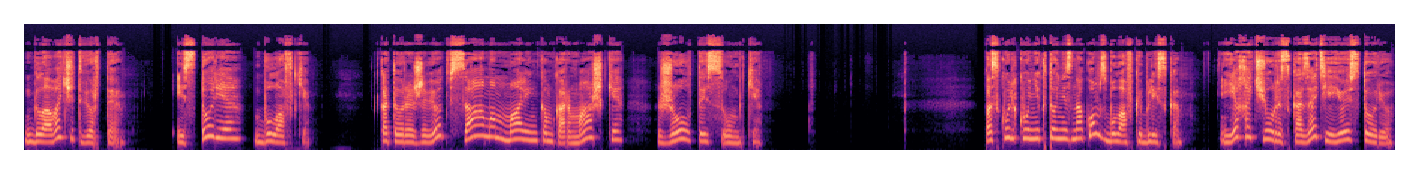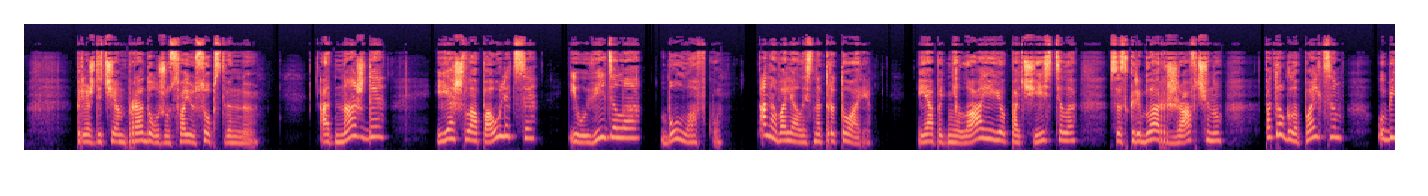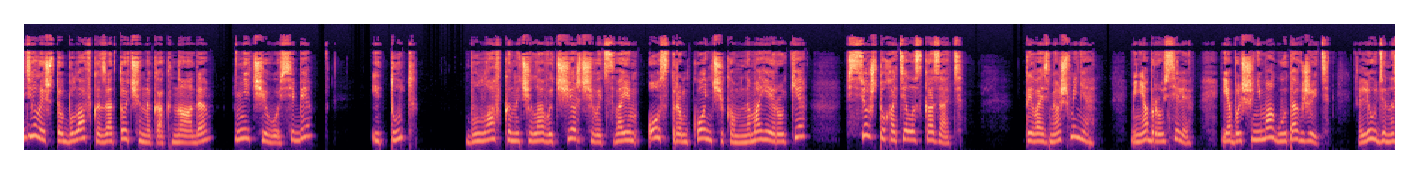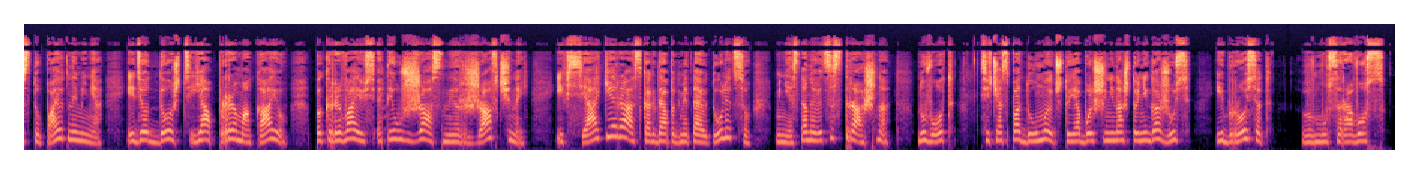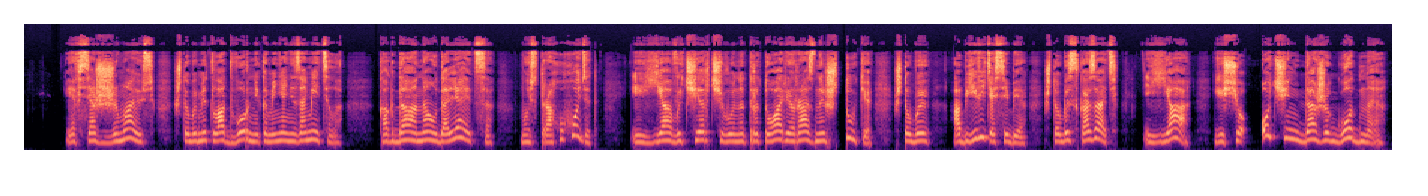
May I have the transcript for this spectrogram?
Глава четвертая. История булавки, которая живет в самом маленьком кармашке желтой сумки. Поскольку никто не знаком с булавкой близко, я хочу рассказать ее историю, прежде чем продолжу свою собственную. Однажды я шла по улице и увидела булавку. Она валялась на тротуаре. Я подняла ее, почистила, соскребла ржавчину, потрогала пальцем, убедилась, что булавка заточена как надо, ничего себе. И тут булавка начала вычерчивать своим острым кончиком на моей руке все, что хотела сказать. «Ты возьмешь меня? Меня бросили. Я больше не могу так жить. Люди наступают на меня, идет дождь, я промокаю, покрываюсь этой ужасной ржавчиной, и всякий раз, когда подметают улицу, мне становится страшно. Ну вот, сейчас подумают, что я больше ни на что не гожусь, и бросят в мусоровоз. Я вся сжимаюсь, чтобы метла дворника меня не заметила. Когда она удаляется, мой страх уходит, и я вычерчиваю на тротуаре разные штуки, чтобы объявить о себе, чтобы сказать «я еще очень даже годная».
